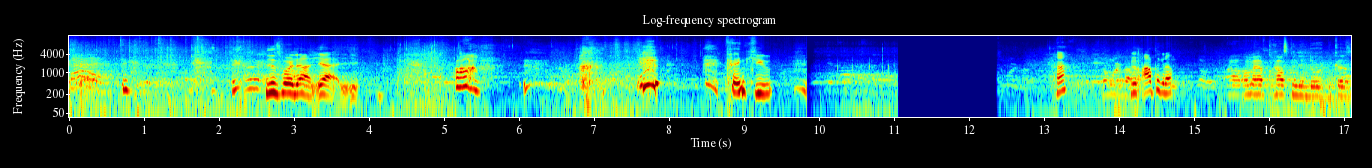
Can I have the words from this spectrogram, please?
god. Just pour it down. Yeah. you- Thank you. Huh? Don't worry about No, it. I'll pick it up. Uh, I'm gonna have house cleaning do it because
